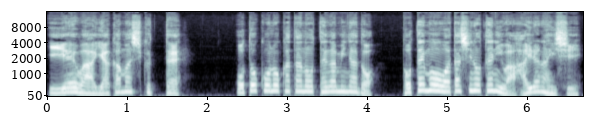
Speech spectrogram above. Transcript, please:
家はやかましくって、男の方の手紙など、とても私の手には入らないし、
